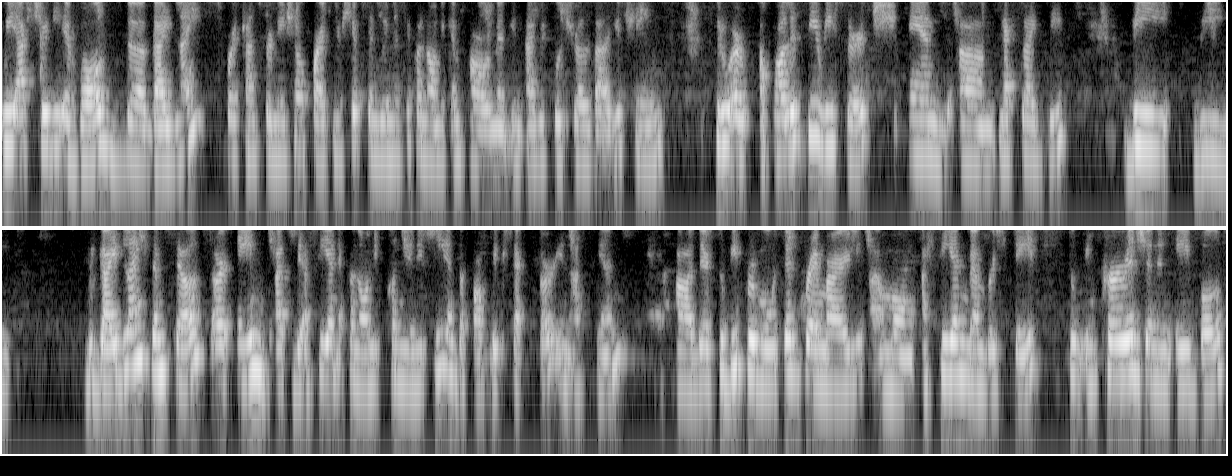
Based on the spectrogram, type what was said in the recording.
we actually evolved the guidelines for transformational partnerships and women's economic empowerment in agricultural value chains through a, a policy research. And um, next slide, please. The, the, the guidelines themselves are aimed at the ASEAN economic community and the public sector in ASEAN. Uh, they're to be promoted primarily among ASEAN member states to encourage and enable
